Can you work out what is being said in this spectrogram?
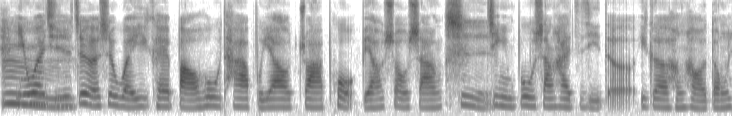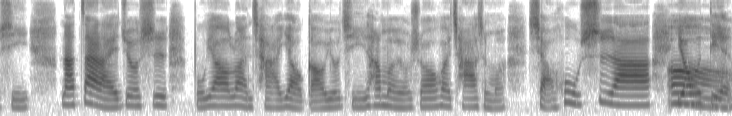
因为其实这个是唯一可以保护它不要抓破、不要受伤，是进一步伤害自己的一个很好的东西。那再来就是不要乱擦药膏，尤其他们有时候会擦什么小护士啊、优点。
